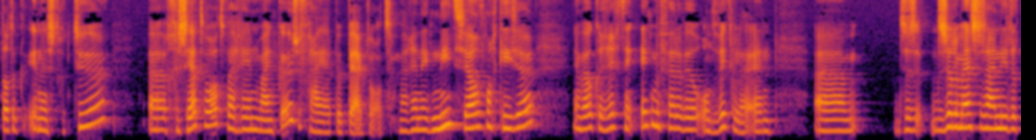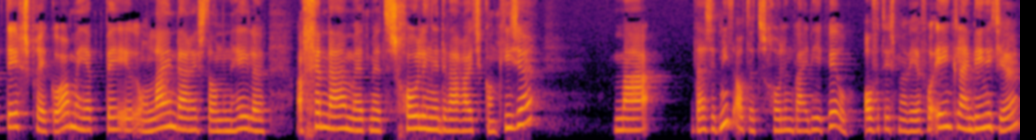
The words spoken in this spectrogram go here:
dat ik in een structuur gezet word waarin mijn keuzevrijheid beperkt wordt. Waarin ik niet zelf mag kiezen in welke richting ik me verder wil ontwikkelen. En um, dus, er zullen mensen zijn die dat tegenspreken hoor. Maar je hebt PE Online, daar is dan een hele agenda met, met scholingen waaruit je kan kiezen. Maar daar zit niet altijd de scholing bij die ik wil. Of het is maar weer voor één klein dingetje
